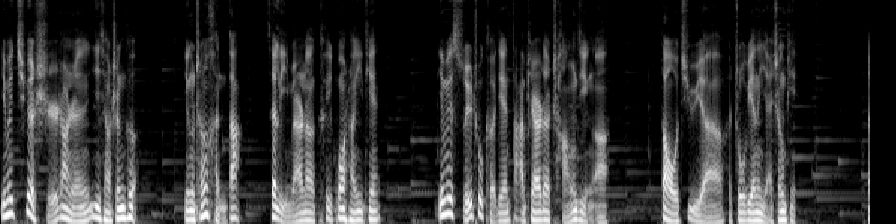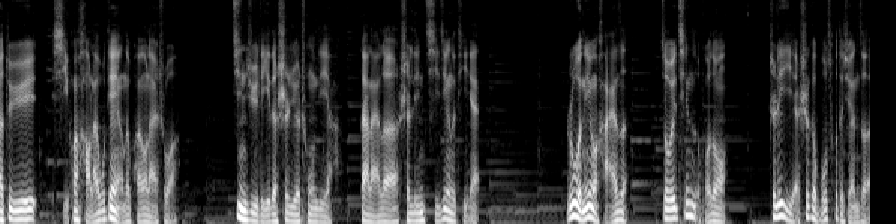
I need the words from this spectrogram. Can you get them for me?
因为确实让人印象深刻。影城很大，在里面呢可以逛上一天，因为随处可见大片的场景啊、道具啊和周边的衍生品。那对于喜欢好莱坞电影的朋友来说，近距离的视觉冲击啊，带来了身临其境的体验。如果您有孩子，作为亲子活动，这里也是个不错的选择。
